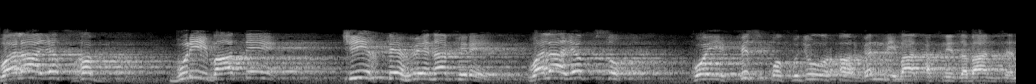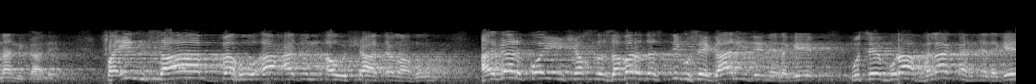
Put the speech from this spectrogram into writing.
वला यसखब बुरी बातें चीखते हुए ना फिरे। वला यफसुख, कोई फिस्क फजूर और गंदी बात अपनी जबान से ना निकाले। फ़िन साब बहु अहदुन औशातमहू अगर कोई शख्स ज़बरदस्ती उसे गाली देने लगे, उसे बुरा भला कहने लगे,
